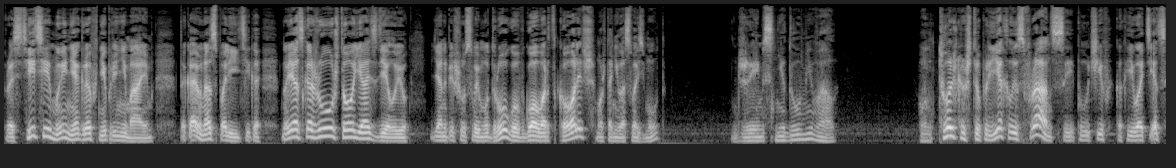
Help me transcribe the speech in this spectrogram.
простите, мы негров не принимаем. Такая у нас политика. Но я скажу, что я сделаю. Я напишу своему другу в Говард-колледж, может, они вас возьмут. Джеймс недоумевал. Он только что приехал из Франции, получив, как его отец,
